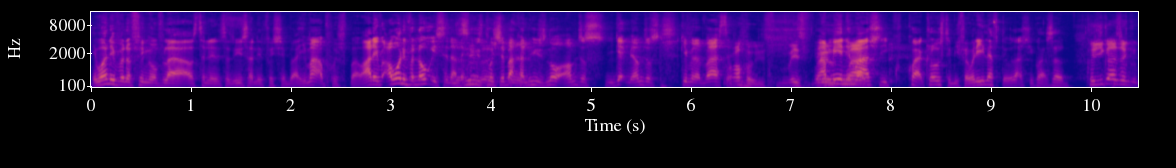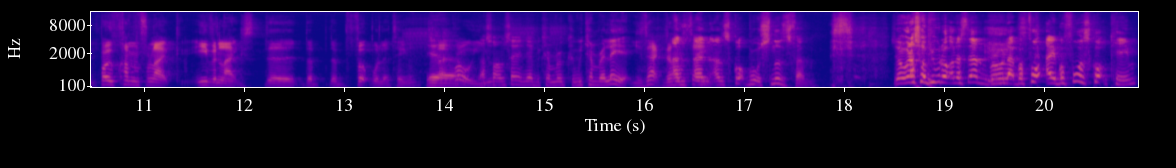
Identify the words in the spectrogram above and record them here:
It wasn't even a thing of like I was telling him to do something, pushing back. He might have pushed back. I, didn't, I wasn't even notice that like, who's pushing back and who's not. I'm just you get me. I'm just giving advice to him. Bro, it's, it's, I mean, him are actually quite close to be fair. When he left, it was actually quite sad. because you guys are both coming from like even like the the, the footballer thing. Yeah, like, bro, that's you, what I'm saying. Yeah, we can we can relate. It. Exactly, And, and, and Scott brought snus, fam. so that's what people don't understand, bro. Like before, I before Scott came.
